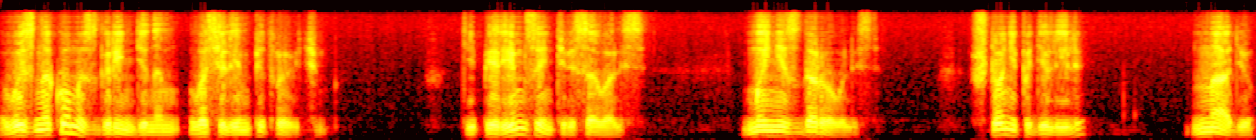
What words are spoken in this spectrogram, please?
«Вы знакомы с Гриндиным Василием Петровичем?» Теперь им заинтересовались. Мы не здоровались. Что не поделили? Надю.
